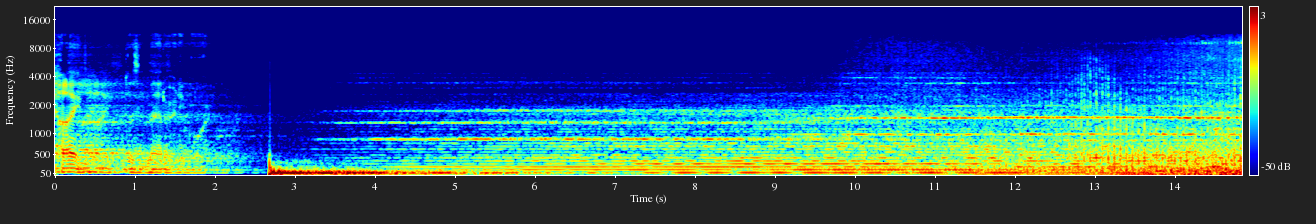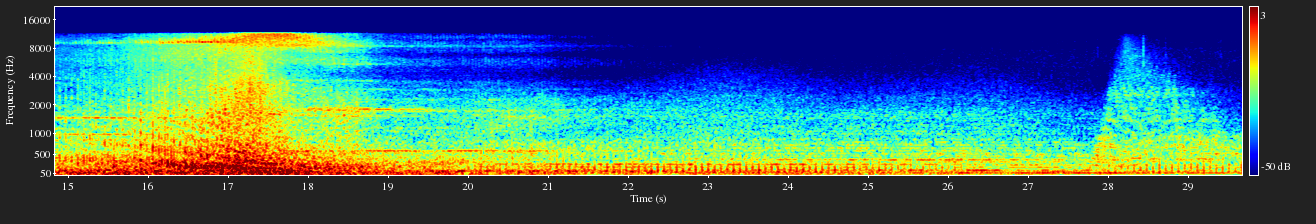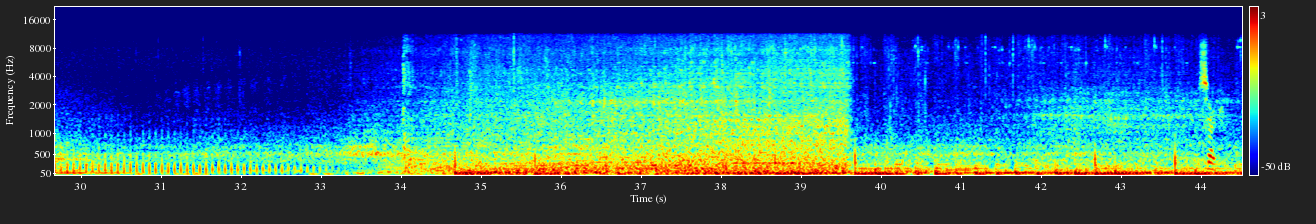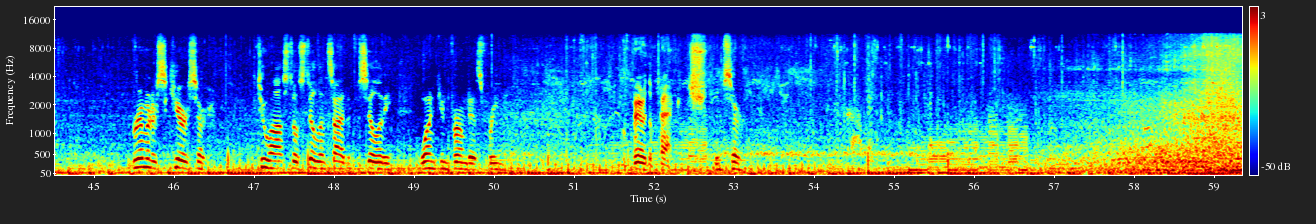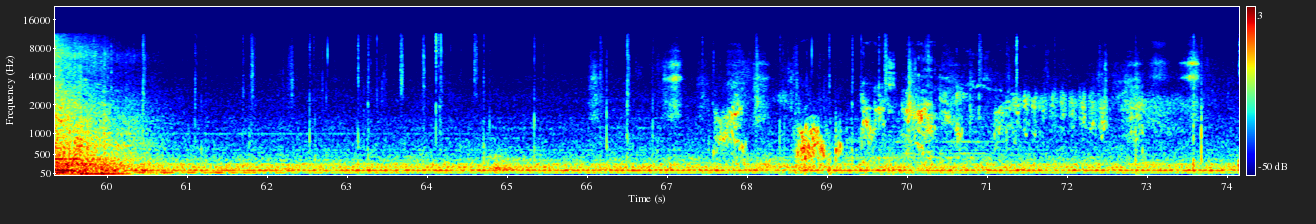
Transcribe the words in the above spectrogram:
time doesn't matter anymore. Sir. Perimeter secure, sir. Two hostiles still inside the facility. One confirmed as Freeman. Prepare the package. Yes, sir.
